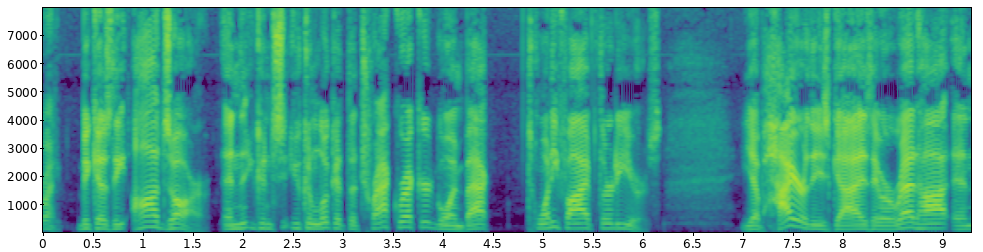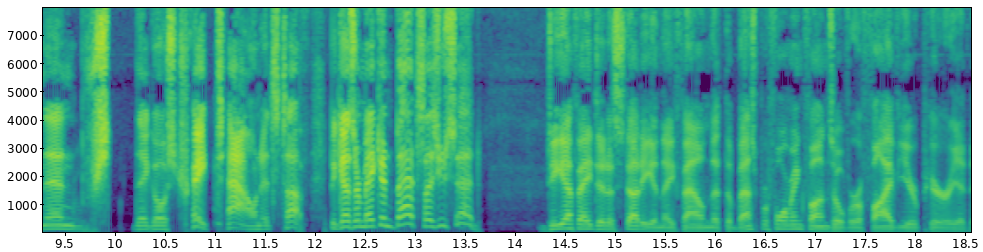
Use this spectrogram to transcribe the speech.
right. because the odds are, and you can you can look at the track record going back 25, 30 years. You hire these guys; they were red hot, and then they go straight down. It's tough because they're making bets, as you said. DFA did a study and they found that the best performing funds over a five year period,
